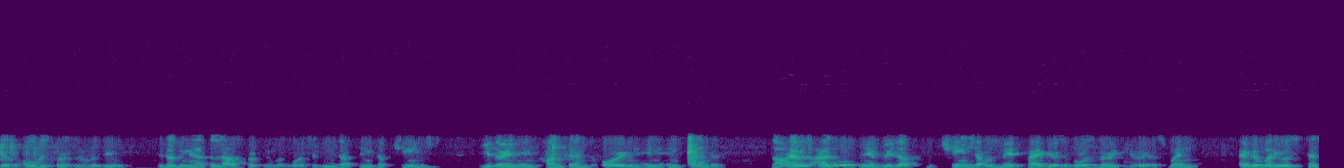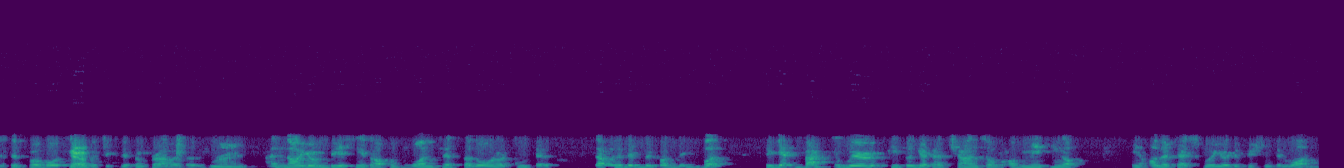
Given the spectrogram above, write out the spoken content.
There's always personal review. It doesn't mean that the last person was worse. It means that things have changed, either in, in content or in, in, in standards. Now, I will, I'll openly agree that the change that was made five years ago was very curious when everybody was tested for about yeah. five or six different parameters. Right. And now you're basing it off of one test alone or two tests. That was a bit befuddling. But to get back to where people get a chance of, of making up in other tests where you're deficient in one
